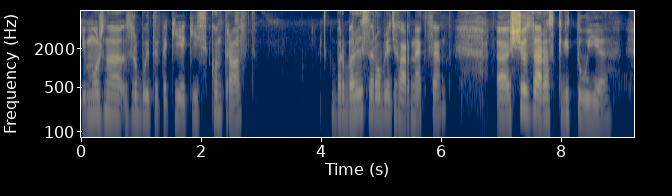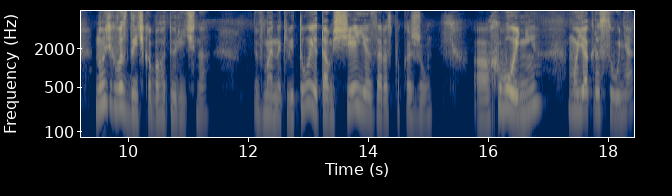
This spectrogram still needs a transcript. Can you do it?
І можна зробити такий якийсь контраст. Барбариси роблять гарний акцент. Е, Що зараз квітує? Ну, ось гвоздичка багаторічна. В мене квітує, там ще є, зараз покажу. Е, Хвойні, моя красуня.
